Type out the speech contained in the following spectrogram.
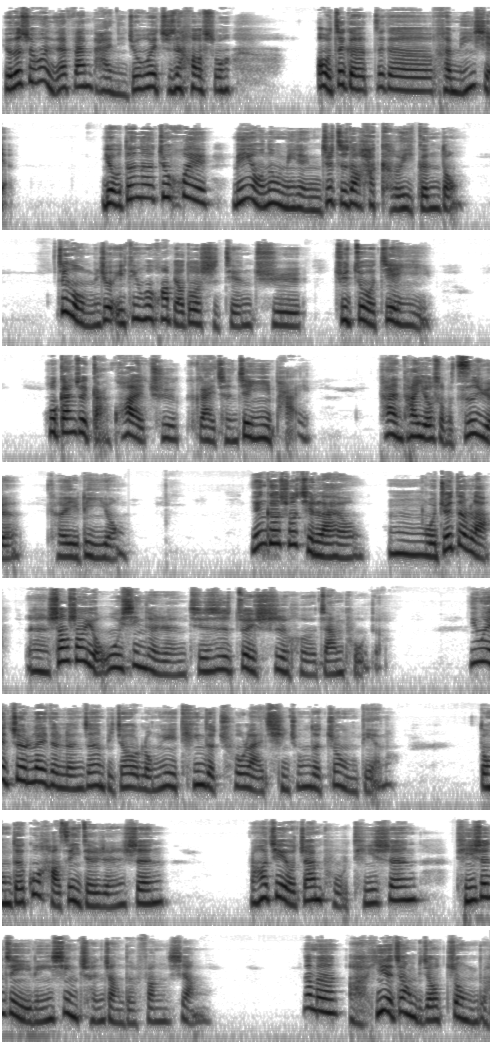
有的时候你在翻牌，你就会知道说，哦，这个这个很明显。有的呢，就会没有那么明显，你就知道它可以更动。这个我们就一定会花比较多的时间去去做建议，或干脆赶快去改成建议牌，看它有什么资源可以利用。严格说起来哦，嗯，我觉得啦，嗯，稍稍有悟性的人其实是最适合占卜的，因为这类的人真的比较容易听得出来其中的重点。懂得过好自己的人生，然后借由占卜提升提升自己灵性成长的方向。那么啊，业障比较重的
